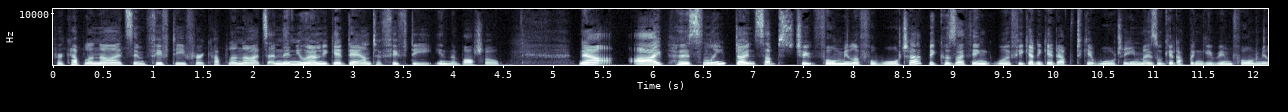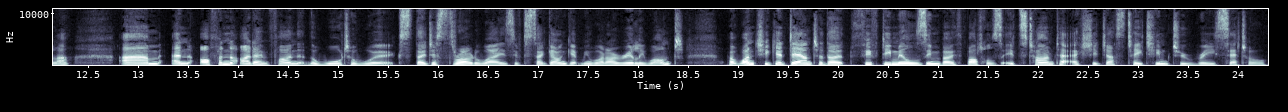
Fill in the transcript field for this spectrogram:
for a couple of nights and 50 for a couple of nights, and then you only get down to 50 in the bottle. Now, I personally don't substitute formula for water because I think, well, if you're going to get up to get water, you may as well get up and give him formula. Um, and often I don't find that the water works. They just throw it away as if to say, go and get me what I really want. But once you get down to the 50 mils in both bottles, it's time to actually just teach him to resettle.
